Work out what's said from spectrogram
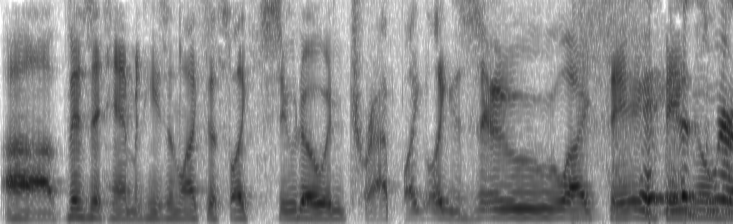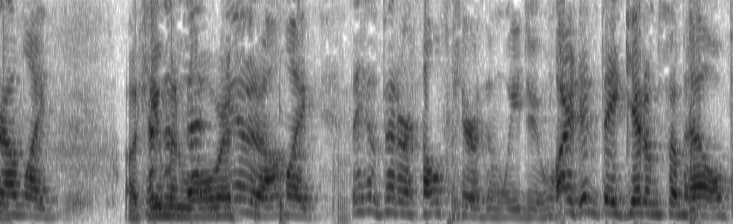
uh, visit him, and he's in like this like pseudo entrap like like zoo like thing. It- it's weird. I'm like, A human it's set in walrus? Canada. I'm like, they have better health care than we do. Why didn't they get him some help?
